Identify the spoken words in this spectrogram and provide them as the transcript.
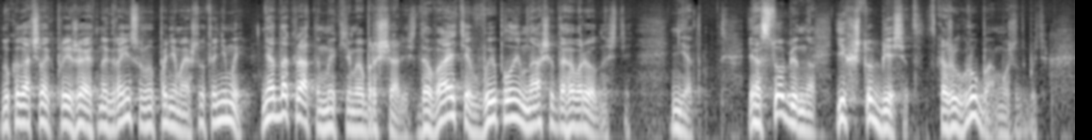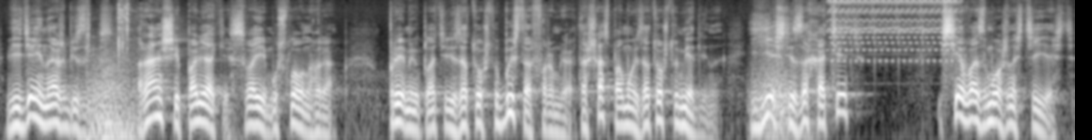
Но когда человек приезжает на границу, он понимает, что это не мы. Неоднократно мы к ним обращались. Давайте выполним наши договоренности. Нет. И особенно их что бесит, скажу грубо, может быть, введение наш безвиз. Раньше поляки своим, условно говоря, премию платили за то, что быстро оформляют, а сейчас, по-моему, за то, что медленно. Если захотеть, все возможности есть.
